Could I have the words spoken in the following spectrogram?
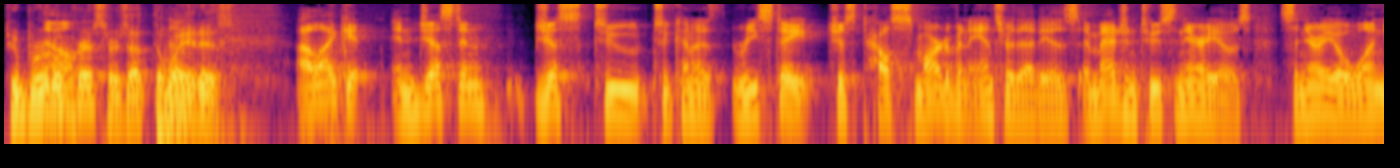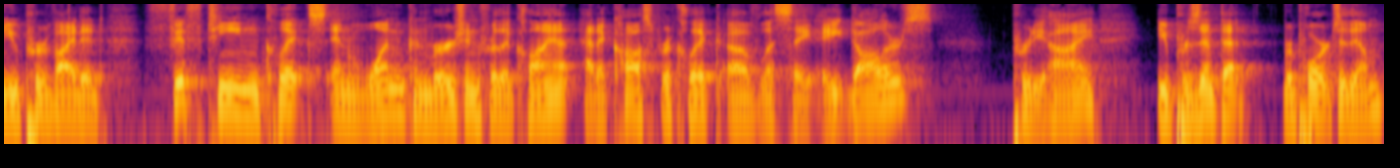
too brutal, No. Chris, or is that the way it is? I like it. And Justin, just to to kind of restate just how smart of an answer that is, imagine two scenarios. Scenario 1, you provided 15 clicks and one conversion for the client at a cost per click of let's say $8, pretty high. You present that report to them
